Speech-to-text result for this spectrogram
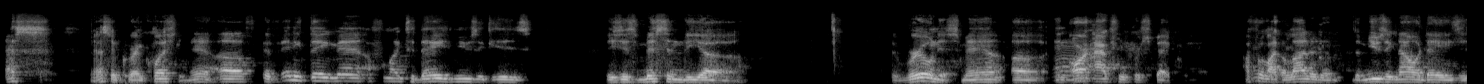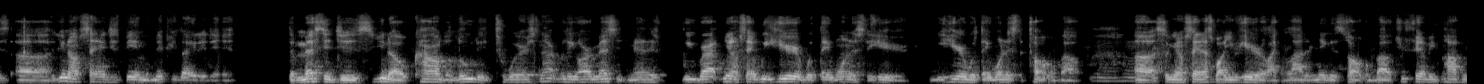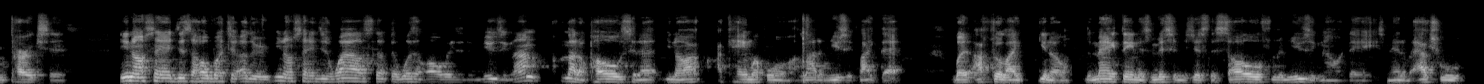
that's that's a great question, man. Uh, if anything, man, I feel like today's music is is just missing the uh the realness, man. Uh, in mm. our actual perspective, I feel like a lot of the the music nowadays is uh, you know, what I'm saying, just being manipulated and the message is, you know, convoluted to where it's not really our message, man. It's, we rap, you know, what I'm saying, we hear what they want us to hear. We hear what they want us to talk about. Mm-hmm. Uh, so you know, what I'm saying, that's why you hear like a lot of niggas talk about, you feel me, popping perks and you know what I'm saying, just a whole bunch of other, you know I'm saying, just wild stuff that wasn't always in the music. And I'm, I'm not opposed to that. You know, I, I came up on a lot of music like that. But I feel like, you know, the main thing that's missing is just the soul from the music nowadays, man, of actual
